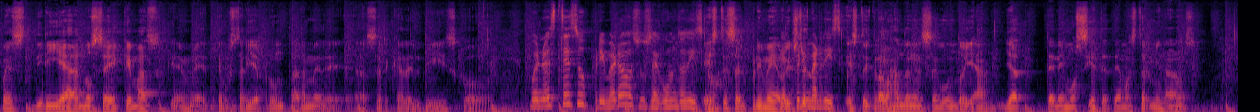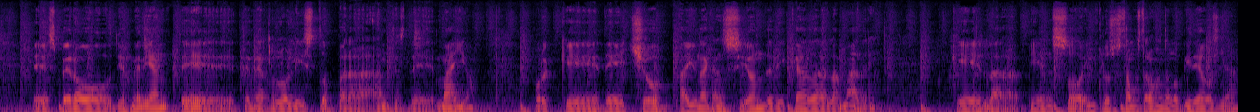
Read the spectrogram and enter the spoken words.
pues diría, no sé qué más que te gustaría preguntarme de, acerca del disco. Bueno, ¿este es su primero o su segundo disco? Este es el primero. El estoy, primer disco. Estoy trabajando en el segundo ya. Ya tenemos siete temas terminados. espero, Dios mediante, tenerlo listo para antes de mayo. Porque de hecho hay una canción dedicada a la madre que la pienso, incluso estamos trabajando en los videos ya,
